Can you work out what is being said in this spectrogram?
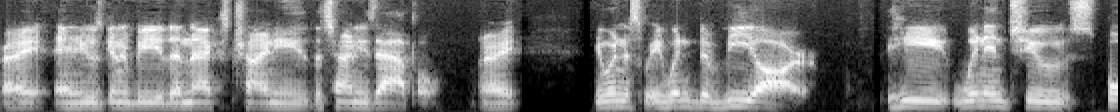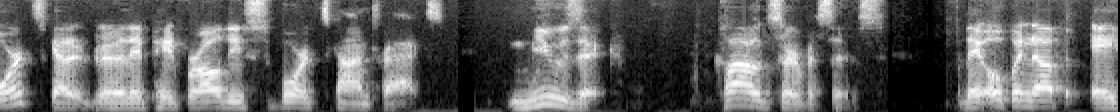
right? And he was going to be the next Chinese, the Chinese Apple, right? He went to he went into VR. He went into sports. Got uh, they paid for all these sports contracts, music, cloud services. They opened up a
